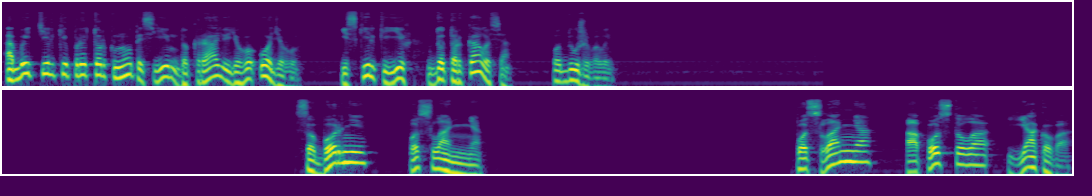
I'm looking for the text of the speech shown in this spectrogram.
аби тільки приторкнутись їм до краю його одягу, і скільки їх доторкалося, одужували. Соборні послання. Послання апостола Якова.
